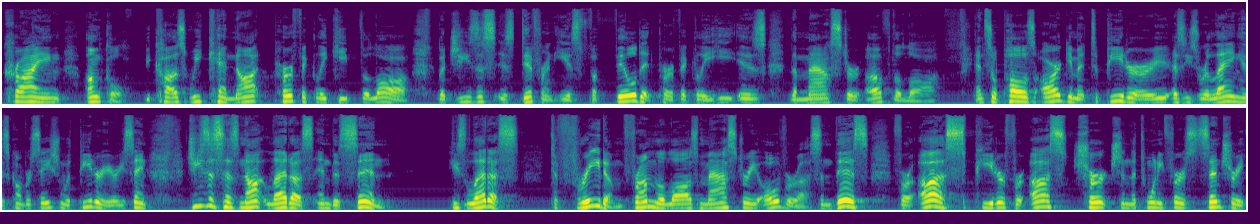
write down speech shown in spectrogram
crying uncle because we cannot perfectly keep the law. But Jesus is different. He has fulfilled it perfectly. He is the master of the law. And so Paul's argument to Peter, as he's relaying his conversation with Peter here, he's saying, Jesus has not led us into sin. He's led us to freedom from the law's mastery over us. And this, for us, Peter, for us, church in the 21st century,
